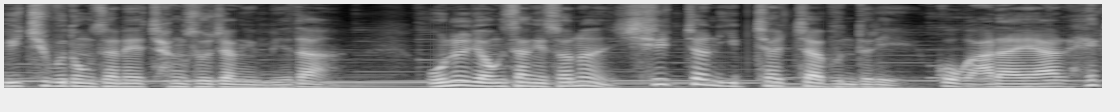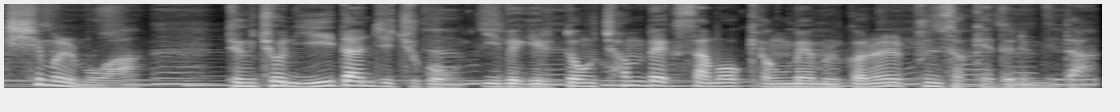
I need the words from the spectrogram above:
위치부동산의 장 소장입니다. 오늘 영상에서는 실전 입찰자분들이 꼭 알아야 할 핵심을 모아 등촌 2단지 주공 201동 1103호 경매 물건을 분석해 드립니다.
